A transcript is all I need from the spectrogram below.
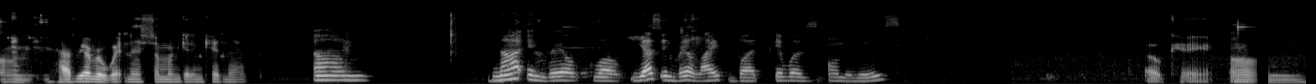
Um, have you ever witnessed someone getting kidnapped? Um, not in real. Well, yes, in real life, but it was on the news. Okay. Um,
